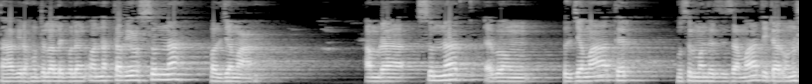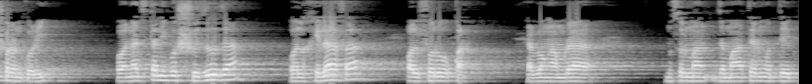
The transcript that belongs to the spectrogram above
তাহাবি রহমতুল্লাহ বলেন অন্নাত্তাবিউসুন্না ফল জামা আমরা সুন্নাত এবং জামায়াতের মুসলমানদের যে জামাত, এটার অনুসরণ করি। ও নাজতানিবু সুজুজা অল খিলাফা অল ফরুকা। এবং আমরা মুসলমান জামাতের মধ্যে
